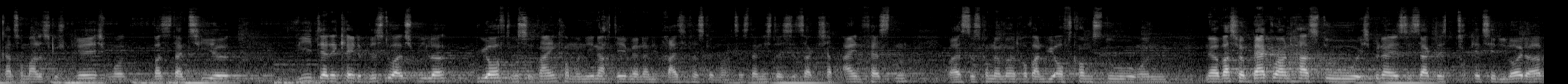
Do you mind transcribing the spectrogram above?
ganz normales Gespräch. Was ist dein Ziel? Wie dedicated bist du als Spieler? Wie oft wirst du reinkommen? Und je nachdem werden dann die Preise festgemacht. Das ist dann nicht, dass ich jetzt sage, ich habe einen festen. Weißt, das kommt immer darauf an, wie oft kommst du und na, was für ein Background hast du. Ich bin da jetzt, ich sage, ich zock jetzt hier die Leute ab.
